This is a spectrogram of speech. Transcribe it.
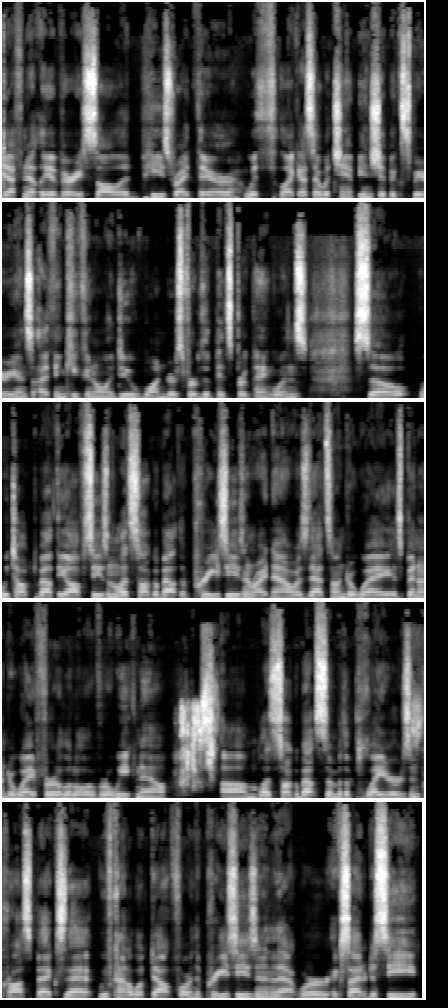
definitely a very solid piece right there. With, like I said, with championship experience, I think he can only do wonders for the Pittsburgh Penguins. So we talked about the offseason. Let's talk about the preseason right now as that's underway. It's been underway for a little over a week now. Um, let's talk about some of the players and prospects that we've kind of looked out for in the preseason and that we're excited to see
